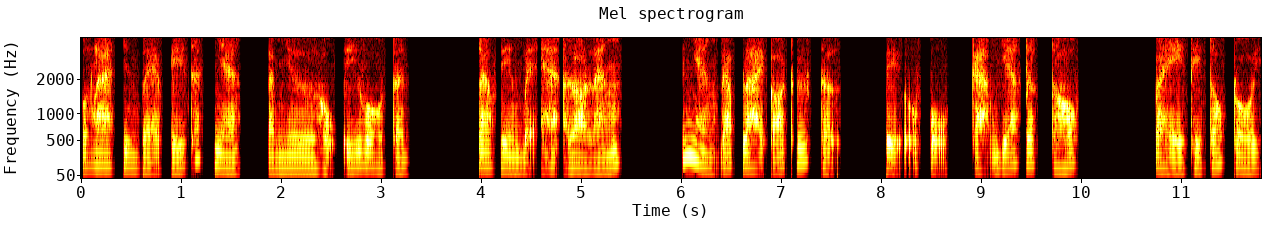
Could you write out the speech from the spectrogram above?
Phượng Lai nhìn về phía thất nhàng làm như hữu ý vô tình. Làm phiền bệ hạ lo lắng. Thất nhàng đáp lại có thứ tự, tiểu phụ cảm giác rất tốt. Vậy thì tốt rồi.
